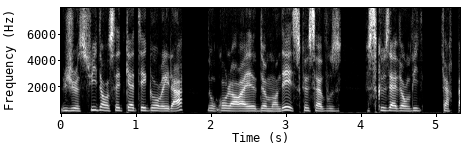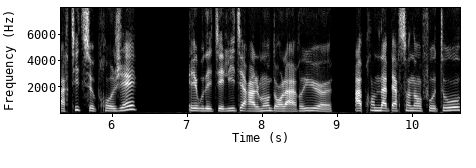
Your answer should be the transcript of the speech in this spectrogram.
je suis dans cette catégorie-là. Donc, on leur a demandé est-ce que vous, est-ce que vous avez envie de faire partie de ce projet? Et on était littéralement dans la rue euh, à prendre la personne en photo.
